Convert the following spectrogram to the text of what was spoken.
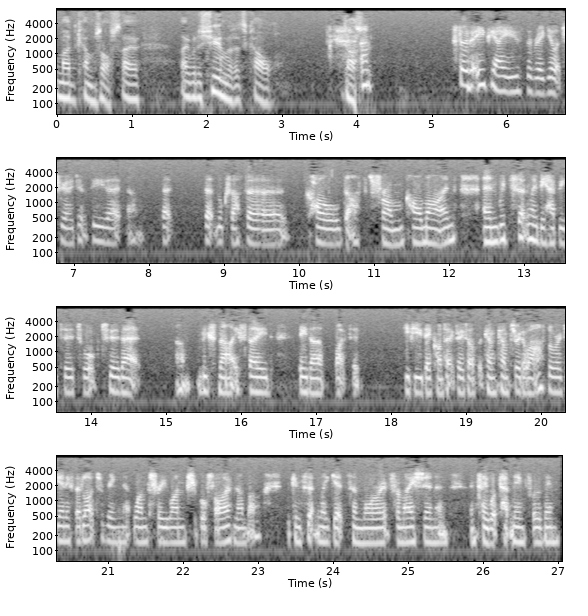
mud comes off. So they would assume that it's coal dust. Um, so the EPA is the regulatory agency that um, that that looks after coal dust from coal mines, and we'd certainly be happy to talk to that um, listener if they'd either like to give you their contact details that can come through to us, or again if they'd like to ring that one three one triple five number, we can certainly get some more information and, and see what's happening for them.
